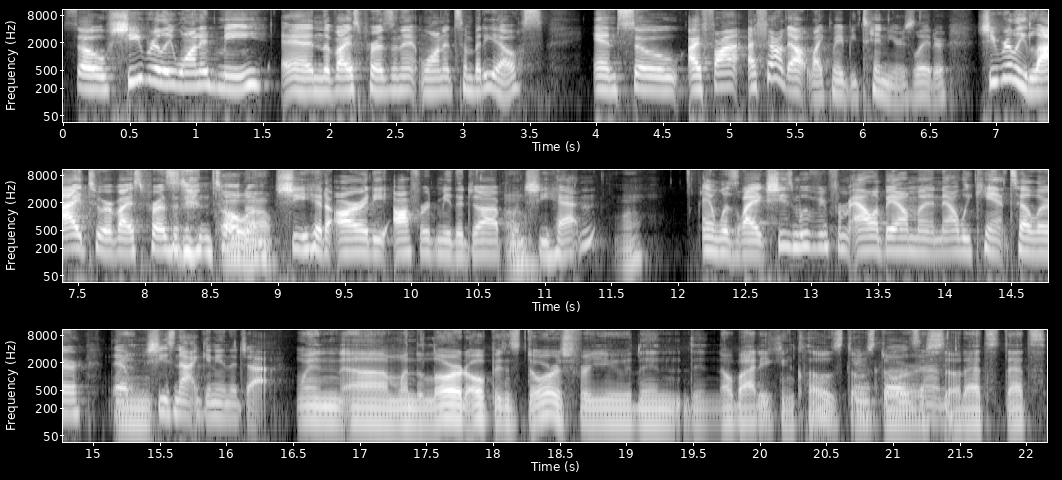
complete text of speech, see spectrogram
So she really wanted me, and the vice president wanted somebody else. And so I find I found out like maybe ten years later, she really lied to her vice president and told Oh, wow. him she had already offered me the job when she hadn't and was like, she's moving from Alabama, and now we can't tell her that she's not getting the job. when um when the Lord opens doors for you, then then nobody can close those close doors. them. So that's that's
